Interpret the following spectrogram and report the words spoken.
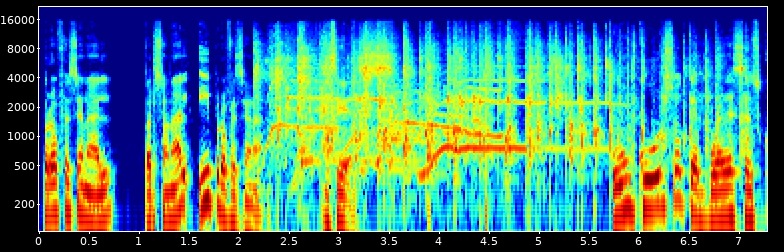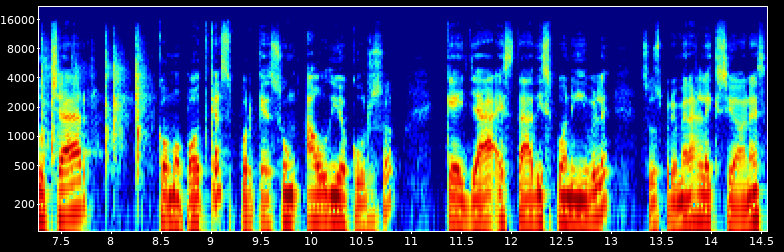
Profesional, Personal y Profesional. Así es. Un curso que puedes escuchar como podcast porque es un audio curso que ya está disponible, sus primeras lecciones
